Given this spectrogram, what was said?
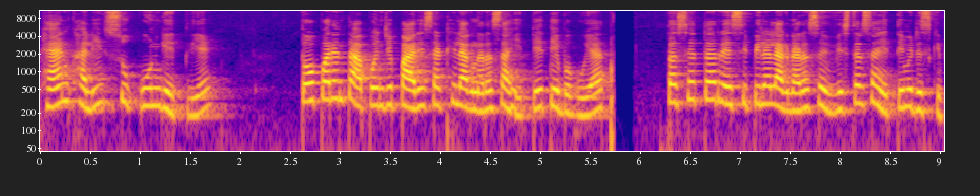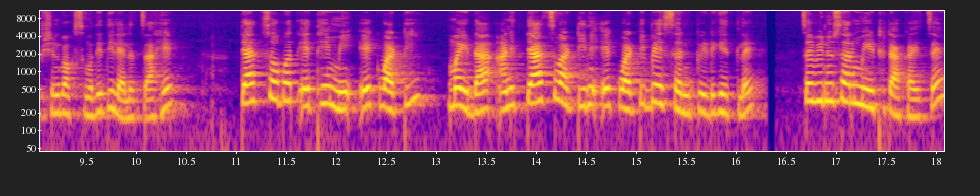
फॅन खाली सुकवून घेतली आहे तोपर्यंत आपण जे पारीसाठी लागणारं साहित्य ते बघूयात. तसे तर रेसिपीला लागणारं सविस्तर साहित्य मी डिस्क्रिप्शन बॉक्समध्ये दिलेलंच आहे. त्याचसोबत येथे मी एक वाटी मैदा आणि त्याच वाटीने एक वाटी बेसन पीठ घेतलं आहे चवीनुसार मीठ टाकायचं आहे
